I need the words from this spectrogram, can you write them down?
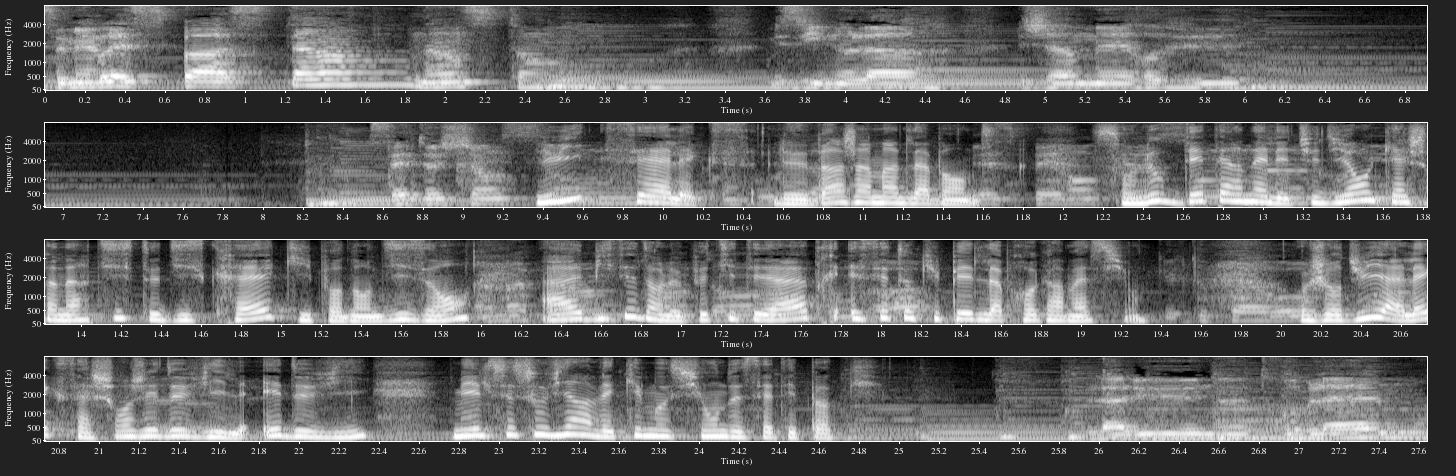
s'aimèrent l'espace d'un instant, mais il ne l'a jamais chanson Lui, c'est Alex, le Benjamin de la bande. Son look d'éternel étudiant cache un artiste discret qui, pendant dix ans, a habité dans le petit théâtre et s'est occupé de la programmation. Aujourd'hui, Alex a changé de ville et de vie, mais il se souvient avec émotion de cette époque. La lune trop blême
